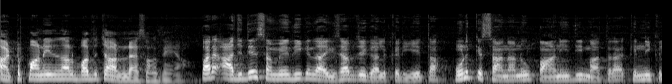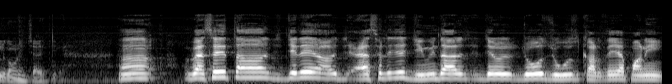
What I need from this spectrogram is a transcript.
ਘੱਟ ਪਾਣੀ ਦੇ ਨਾਲ ਵੱਧ ਝਾੜ ਲੈ ਸਕਦੇ ਹਾਂ ਪਰ ਅੱਜ ਦੇ ਸਮੇਂ ਦੀ ਕੰਦਾਰੀ ਸਾਹਿਬ ਜੇ ਗੱਲ ਕਰੀਏ ਤਾਂ ਹੁਣ ਕਿਸਾਨਾਂ ਨੂੰ ਪਾਣੀ ਦੀ ਮਾਤਰਾ ਕਿੰਨੀ ਕੁ ਲਗਾਉਣੀ ਚਾਹੀਦੀ ਹੈ? ਵੈਸੇ ਤਾਂ ਜਿਹੜੇ ਇਸ ਵੇਲੇ ਜਿਹੜੇ ਜ਼ਿਮੀਂਦਾਰ ਜੋ ਯੂਜ਼ ਕਰਦੇ ਆ ਪਾਣੀ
